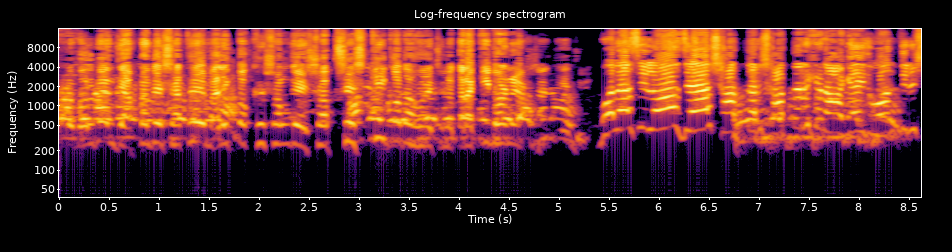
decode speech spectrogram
একটু বলবেন যে আপনাদের সাথে মালিক পক্ষের সঙ্গে সবশেষ কি কথা হয়েছিল? তারা কি ধরনের বলেছিল যে সাত তারিখ, সাত তারিখের আগে উনত্রিশ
